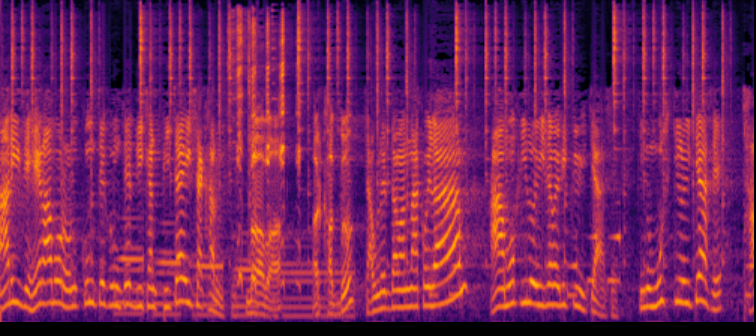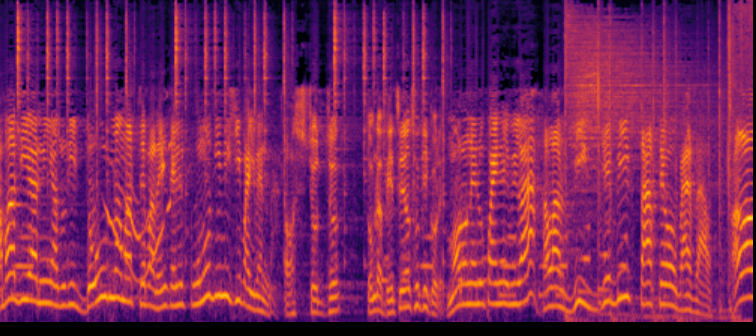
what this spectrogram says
নারী দেহের আবরণ কুমতে কুমতে দুইখান ফিটা ইসা খারুইছে বাবা আর খাদ্য? চাউলের দাম আর না কইলাম আমও কিলো হিসাবে বিক্রি হইতে আছে কিন্তু মুশকিল হইতে আছে থাবা দিয়া নিয়া যদি দৌড় না মারতে পারেন তাহলে কোনো জিনিসই পাইবেন না। আশ্চর্য। তোমরা বেঁচে আছো কি করে? মরণের উপায় নেই বিলা হালার বিষ যে বিষ তাতেও ভেজাল। হ্যালো?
